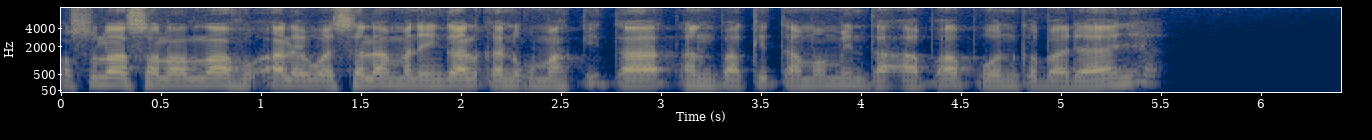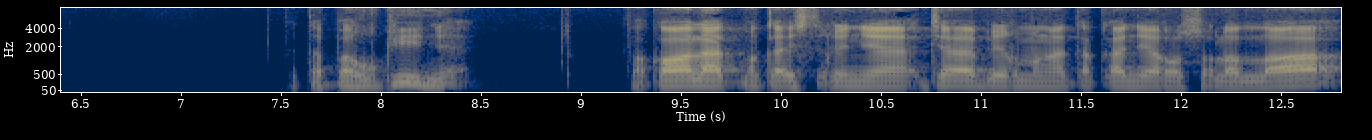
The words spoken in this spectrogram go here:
Rasulullah Shallallahu Alaihi Wasallam meninggalkan rumah kita tanpa kita meminta apa pun kepadanya. Betapa ruginya. Fakalat maka istrinya Jabir mengatakan ya Rasulullah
